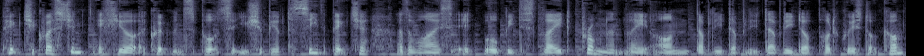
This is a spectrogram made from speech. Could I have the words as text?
picture question. If your equipment supports it, you should be able to see the picture. Otherwise, it will be displayed prominently on www.podquiz.com.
